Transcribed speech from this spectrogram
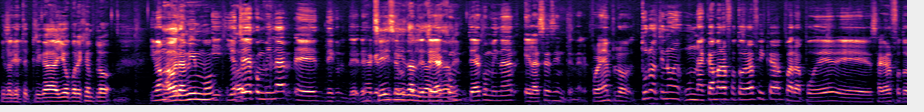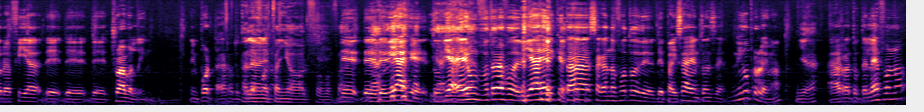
y lo Sí. que te explicaba yo, por ejemplo, Y vamos- ahora mismo. Y yo te voy a combinar, eh, de- de- deja que Sí, te sí, interrumpa, dale, te, voy a dale, com- dale. te voy a combinar el hacer sin tener. Por ejemplo, tú no tienes una cámara fotográfica para poder eh, sacar fotografía de, de, de traveling. No importa, agarra tu Habla en teléfono. español, por. De, de, de viaje. Tu Ya, ya, eres ya. un fotógrafo de viaje que estás sacando fotos de, de paisaje, entonces, ningún problema. Ya. Agarra tu teléfono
